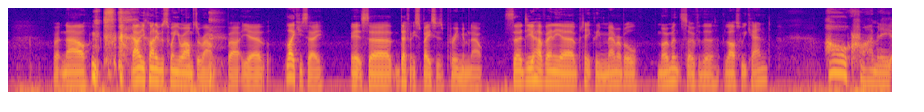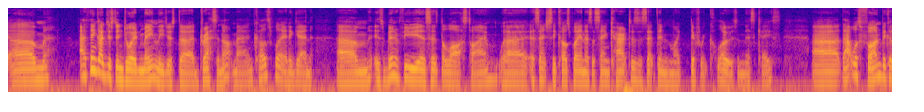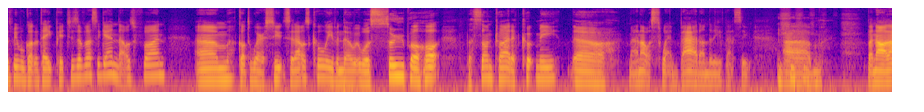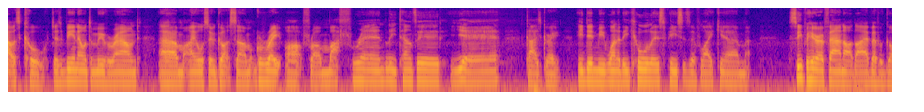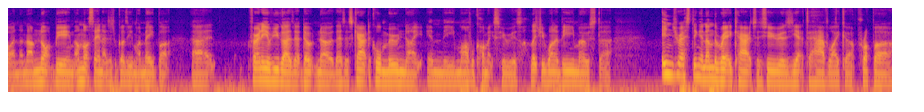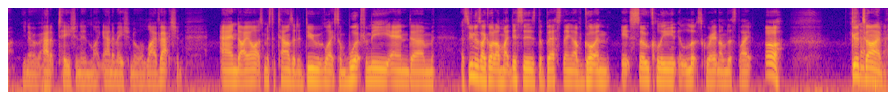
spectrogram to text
But now, now you can't even swing your arms around. But yeah, like you say, it's uh, definitely space is premium now. So, do you have any uh, particularly memorable moments over the last weekend? Oh, criminy. Um, I think I just enjoyed mainly just uh, dressing up, man, cosplaying again. Um, it's been a few years since the last time. Uh, essentially cosplaying as the same characters, except in like different clothes in this case. Uh, that was fun because people got to take pictures of us again. That was fun. Um, got to wear a suit, so that was cool. Even though it was super hot, the sun tried to cook me. Uh, man, I was sweating bad underneath that suit. Um, but no, that was cool. Just being able to move around. Um, I also got some great art from my friend Lee Townsend. Yeah, guy's great. He did me one of the coolest pieces of like um, superhero fan art that I've ever gotten, and I'm not being I'm not saying that just because he's my mate, but uh, for any of you guys that don't know, there's this character called Moon Knight in the Marvel comics who is literally one of the most uh, interesting and underrated characters who is yet to have like a proper you know adaptation in like animation or live action. And I asked Mr. Townsend to do like some work for me, and um, as soon as I got it, I'm like, this is the best thing I've gotten. It's so clean, it looks great, and I'm just like, oh, Good time.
